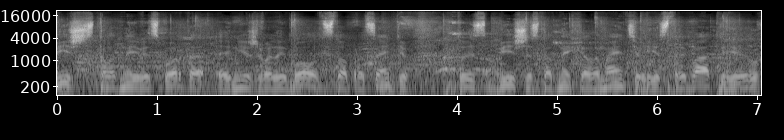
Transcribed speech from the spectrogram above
більш складний від спорту, е, ніж волейбол, 100%. Тобто більше складних елементів і стрибати, і, рух,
